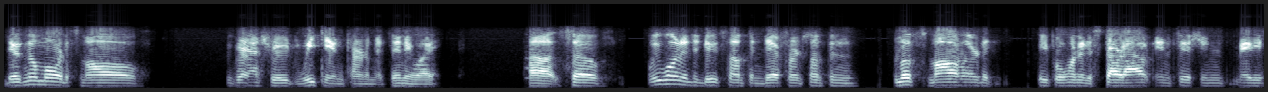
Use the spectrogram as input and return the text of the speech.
There's no more the small grassroots weekend tournaments anyway. Uh, so we wanted to do something different, something a little smaller that people wanted to start out in fishing, maybe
